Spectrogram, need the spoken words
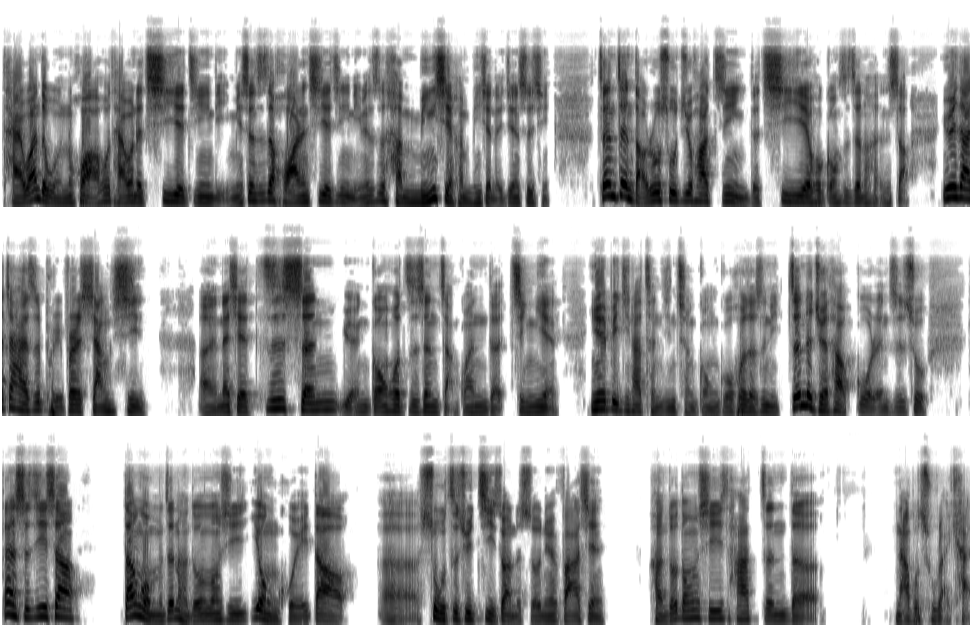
台湾的文化或台湾的企业经营里面，甚至在华人企业经营里面，是很明显、很明显的一件事情。真正导入数据化经营的企业或公司真的很少，因为大家还是 prefer 相信呃那些资深员工或资深长官的经验，因为毕竟他曾经成功过，或者是你真的觉得他有过人之处，但实际上。当我们真的很多东西用回到呃数字去计算的时候，你会发现很多东西它真的拿不出来看。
